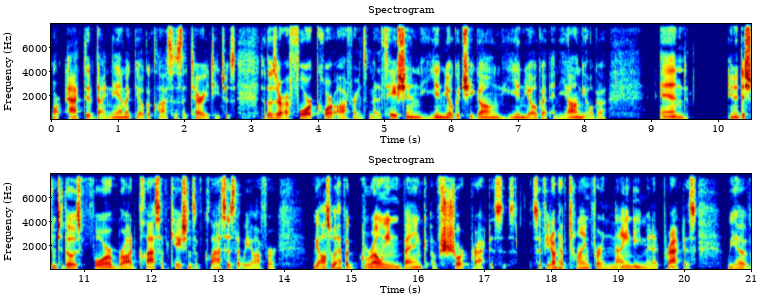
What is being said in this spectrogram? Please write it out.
more active, dynamic yoga classes that Terry teaches. So those are our four core offerings meditation, yin yoga, qigong, yin yoga, and yang yoga. And in addition to those four broad classifications of classes that we offer, we also have a growing bank of short practices. So if you don't have time for a 90 minute practice, we have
